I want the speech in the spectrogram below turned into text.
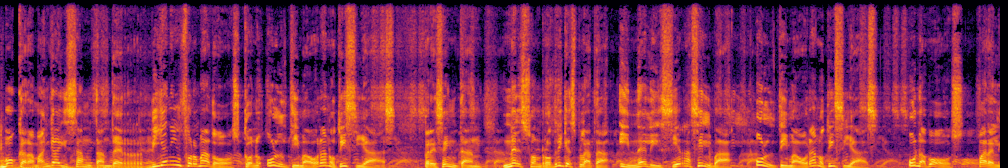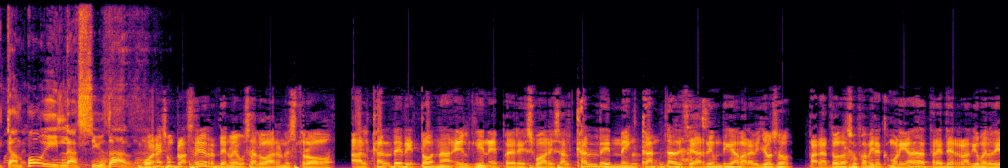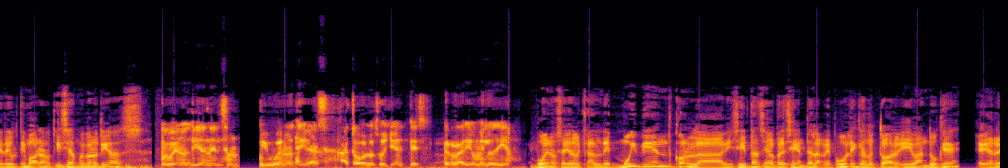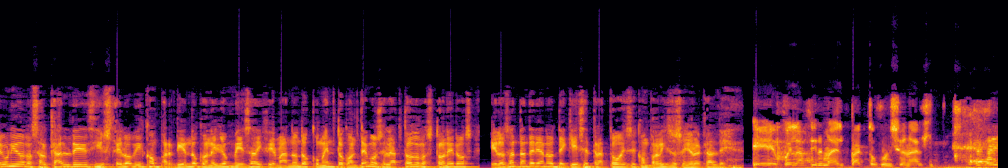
Bucaramanga y Santander, bien informados con Última Hora Noticias. Presentan Nelson Rodríguez Plata y Nelly Sierra Silva. Última Hora Noticias. Una voz para el campo y la ciudad. Bueno, es un placer de nuevo saludar a nuestro alcalde de Tona, Elgin E. Pérez Suárez. Alcalde, me encanta desearle un día maravilloso para toda su familia y comunidad a través de Radio Melodía de Última Hora Noticias. Muy buenos días. Muy buenos días, Nelson. Y buenos días a todos los oyentes de Radio Melodía. Bueno, señor alcalde, muy bien con la visita al señor presidente de la República, el doctor Iván Duque. He reunido a los alcaldes y usted lo vi compartiendo con ellos mesa y firmando un documento. Contémosle a todos los toneros y los santanderianos de qué se trató ese compromiso, señor alcalde. Eh, fue la firma del pacto funcional.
